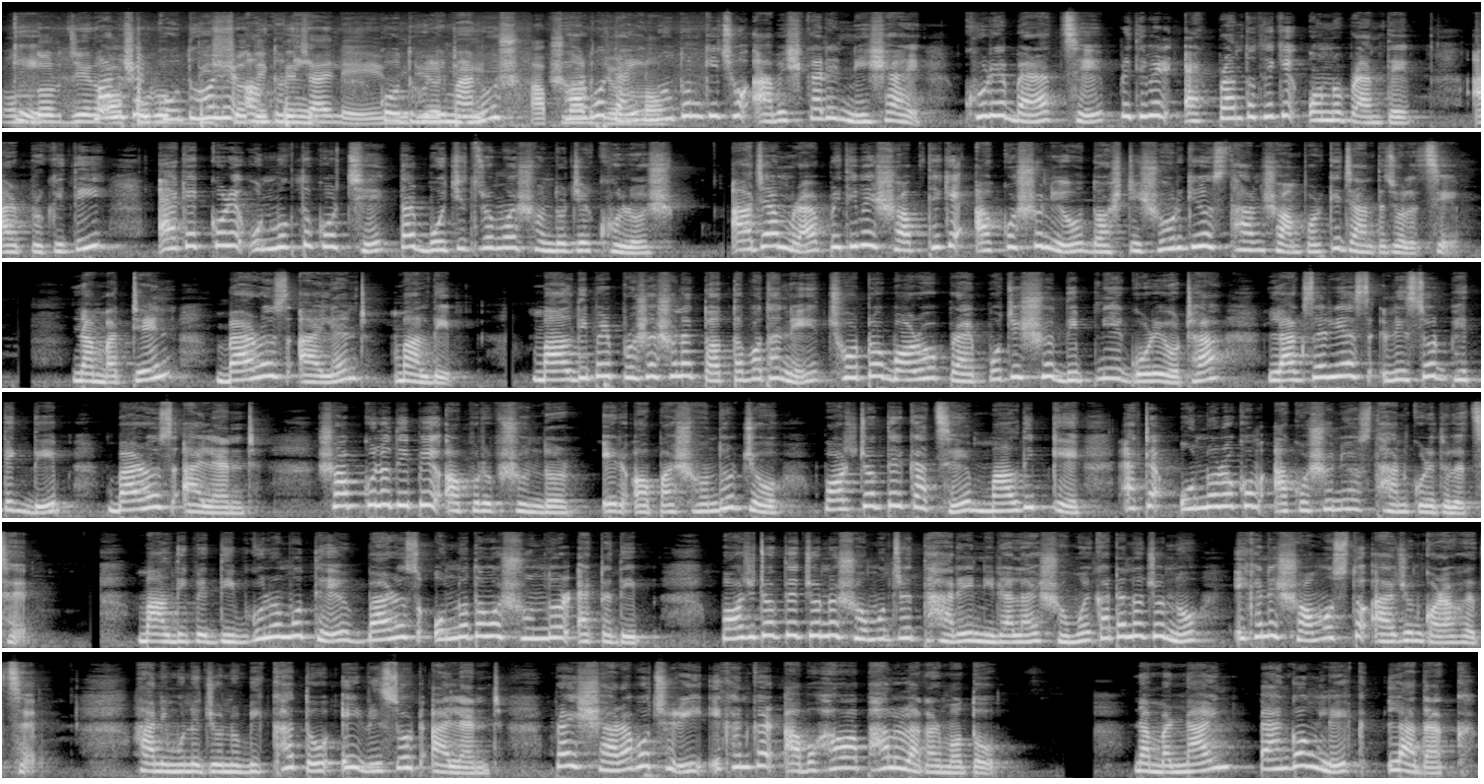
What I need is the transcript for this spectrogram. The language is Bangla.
সৌন্দর্যের মানুষের কৌতূহলের অন্ত নেই। কৌতূহলী মানুষ সর্বদাই নতুন কিছু আবিষ্কারের নেশায় ঘুরে বেড়াচ্ছে পৃথিবীর এক প্রান্ত থেকে অন্য প্রান্তে। আর প্রকৃতি এক এক করে উন্মুক্ত করছে তার বৈচিত্র্যময় সৌন্দর্যের খোলস। আজ আমরা পৃথিবীর সব থেকে আকর্ষণীয় দশটি স্বর্গীয় স্থান সম্পর্কে জানতে চলেছি। নাম্বার টেন ব্যারোজ আইল্যান্ড মালদ্বীপ। মালদ্বীপের প্রশাসনের তত্ত্বাবধানে ছোট, বড়, প্রায় পঁচিশশো দ্বীপ নিয়ে গড়ে ওঠা লাক্সারিয়াস রিসোর্ট ভিত্তিক দ্বীপ বারোস আইল্যান্ড। সবগুলো দ্বীপই অপরূপ সুন্দর। এর অপার সৌন্দর্য পর্যটকদের কাছে মালদ্বীপকে একটা অন্যরকম আকর্ষণীয় স্থান করে তুলেছে। মালদ্বীপের দ্বীপগুলোর মধ্যে বারোস অন্যতম সুন্দর একটা দ্বীপ। পর্যটকদের জন্য সমুদ্রের ধারে নিরালায় সময় কাটানোর জন্য এখানে সমস্ত আয়োজন করা হয়েছে। হানিমুনের জন্য বিখ্যাত এই রিসোর্ট আইল্যান্ড। প্রায় সারা বছরই এখানকার আবহাওয়া ভালো লাগার মতো। Number nine, Pangong lake, Ladakh.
